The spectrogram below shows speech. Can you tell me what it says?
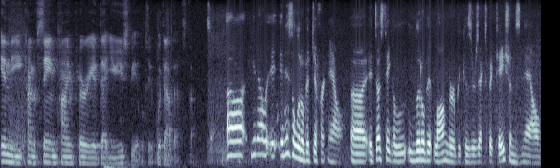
in the kind of same time period that you used to be able to without that stuff? Uh, you know, it, it is a little bit different now. Uh, it does take a little bit longer because there's expectations now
